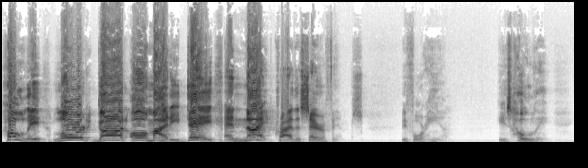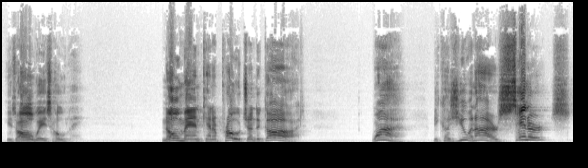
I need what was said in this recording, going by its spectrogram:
holy Lord God Almighty. Day and night cry the seraphims before Him. He is holy. He is always holy. No man can approach unto God. Why? Because you and I are sinners.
